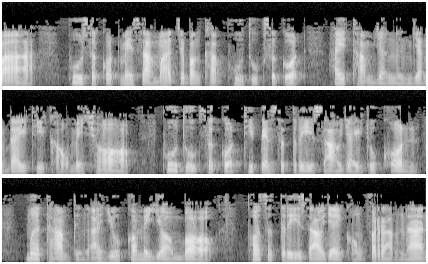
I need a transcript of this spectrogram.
ว่า ผู้สะกดไม่สามารถจะบังคับผู้ถูกสะกดให้ทำอย่างหนึ่งอย่างใดที่เขาไม่ชอบผู้ถูกสะกดที่เป็นสตรีสาวใหญ่ทุกคน เมื่อถามถึงอายุก็ไม่ยอมบอก เพราะสตรีสาวใหญ่ของฝรั่งนั้น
